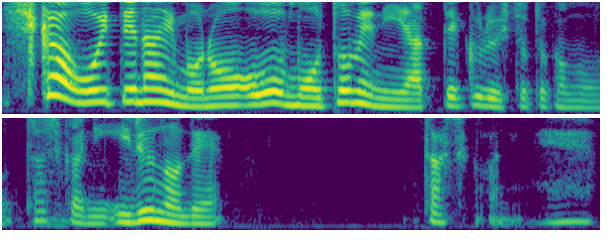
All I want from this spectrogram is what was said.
しか置いてないものを求めにやってくる人とかも確かにいるので。確かにね。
